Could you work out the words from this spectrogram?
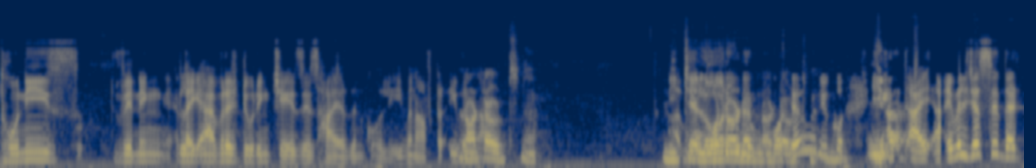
Dhoni is winning like average during chase is higher than Kohli even after even not now. outs नीचे lower order not out I I will just say that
